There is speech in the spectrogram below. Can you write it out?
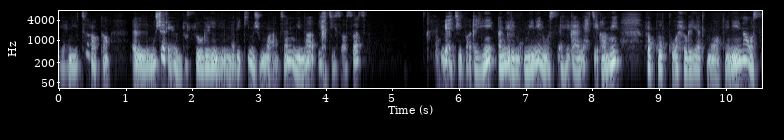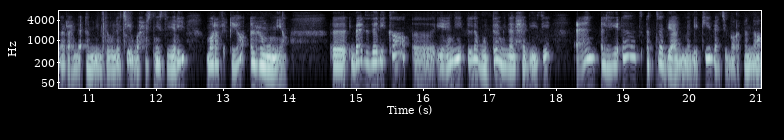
يعني ترك المشرع الدستوري الملكي مجموعة من الاختصاصات باعتباره أمير المؤمنين والساهر على احترام حقوق وحريات المواطنين والسار على أمن الدولة وحسن سير مرافقها العمومية. آه، بعد ذلك آه، يعني لابد من الحديث عن الهيئات التابعة للملكي باعتبار أن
